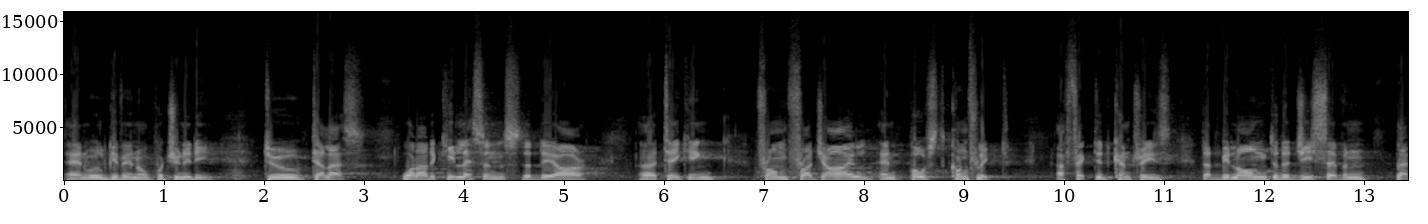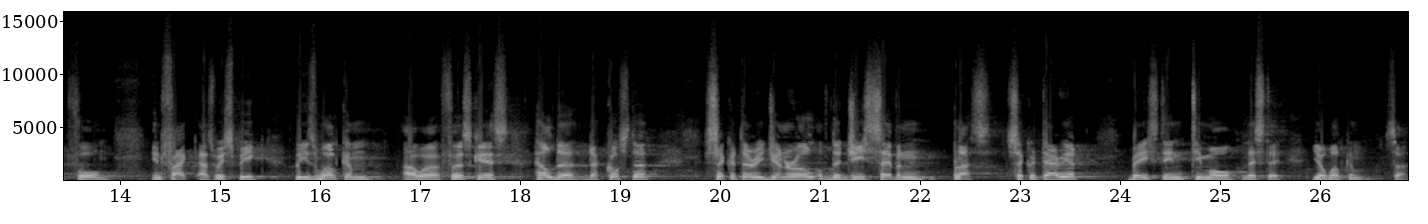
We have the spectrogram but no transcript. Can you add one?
and will give an opportunity to tell us what are the key lessons that they are uh, taking from fragile and post-conflict affected countries that belong to the G7 platform. In fact, as we speak, please welcome our first guest, Helder da Costa, Secretary General of the G7 Plus Secretariat based in Timor-Leste. You're welcome, sir.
